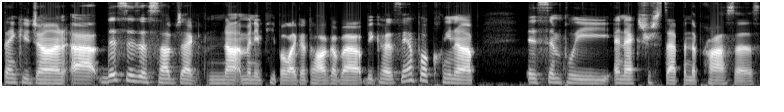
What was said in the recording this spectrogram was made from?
Thank you, John. Uh, this is a subject not many people like to talk about because sample cleanup is simply an extra step in the process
